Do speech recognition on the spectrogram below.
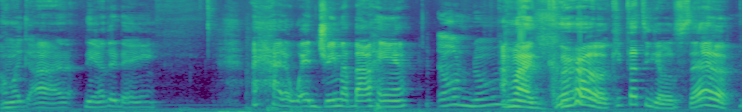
Oh my god, the other day I had a wet dream about him. Oh no. I'm like, girl, keep that to yourself.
